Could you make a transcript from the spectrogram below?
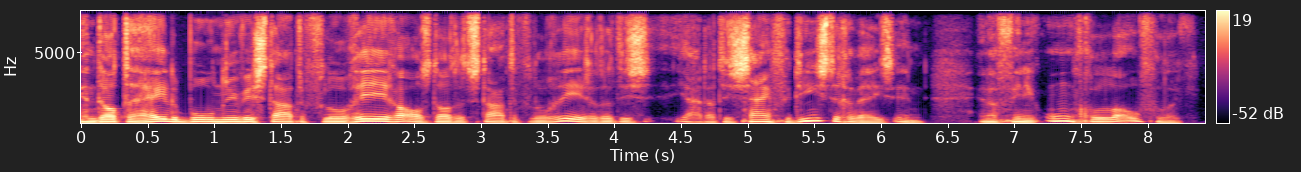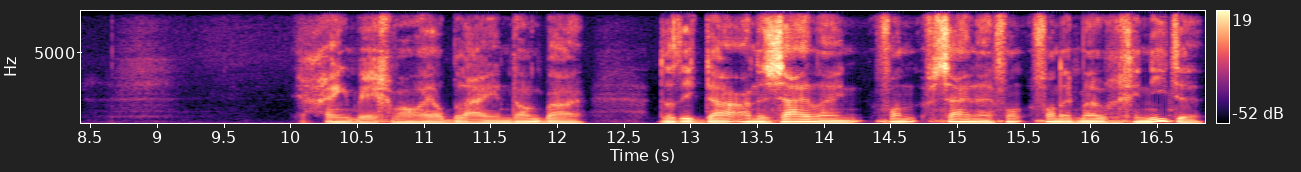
En dat de hele boel nu weer staat te floreren als dat het staat te floreren, dat is, ja, dat is zijn verdienste geweest. En, en dat vind ik ongelooflijk. Ja, ik ben gewoon heel blij en dankbaar dat ik daar aan de zijlijn van, zijlijn van, van heb mogen genieten.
